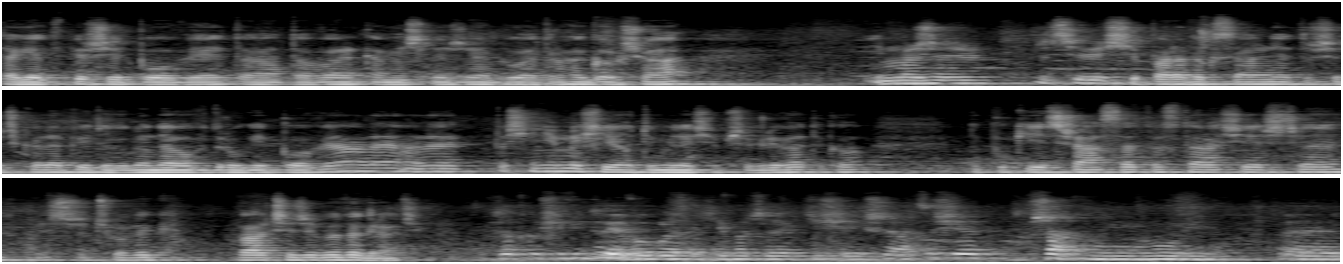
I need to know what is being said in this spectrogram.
Tak jak w pierwszej połowie ta, ta walka myślę, że była trochę gorsza. I może rzeczywiście paradoksalnie troszeczkę lepiej to wyglądało w drugiej połowie, ale, ale to się nie myśli o tym, ile się przegrywa, tylko dopóki jest szansa, to stara się jeszcze, jeszcze człowiek walczyć, żeby wygrać. Rzadko się widuje w ogóle takie mecze jak dzisiejsze, a co się w szatni mówi, e,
